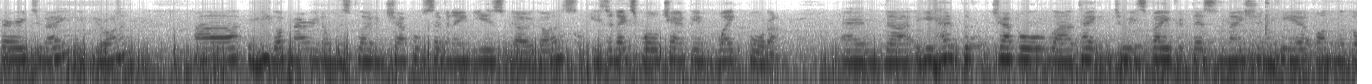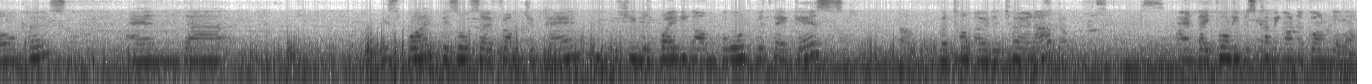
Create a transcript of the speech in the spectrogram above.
ferry today, if you're on it. Uh, he got married on this floating chapel 17 years ago, guys. He's an ex-world champion wakeboarder and uh, he had the chapel uh, taken to his favourite destination here on the Gold Coast, and uh, his wife is also from Japan. She was waiting on board with their guests for Tomo to turn up, and they thought he was coming on a gondola.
